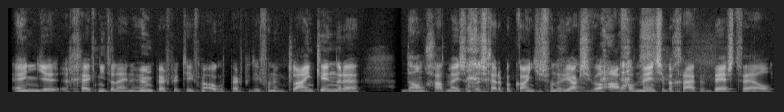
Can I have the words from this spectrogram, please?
en je geeft niet alleen hun perspectief, maar ook het perspectief van hun kleinkinderen. Dan gaat meestal de scherpe kantjes van de reactie wel af. Want mensen begrijpen best wel,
